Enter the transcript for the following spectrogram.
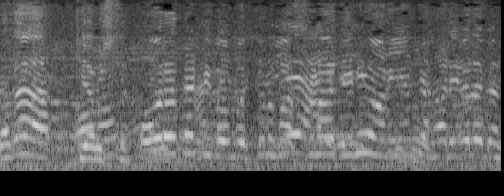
দাদা কি অবস্থা? ওরাতে দিব কোনো মাছ না দিনি অনিয়ন্ত্রণ হারিয়ে ফেলেবেন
